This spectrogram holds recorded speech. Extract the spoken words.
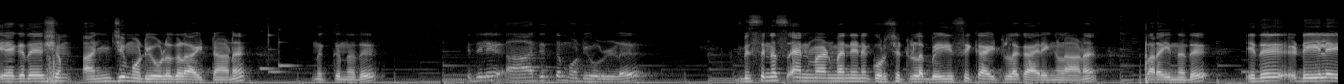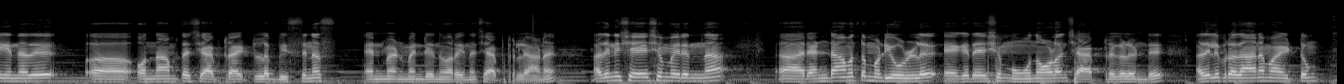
ഏകദേശം അഞ്ച് മൊഡ്യൂളുകളായിട്ടാണ് നിൽക്കുന്നത്. ഇതിൽ ആദ്യത്തെ മൊഡ്യൂളിൽ ബിസിനസ് എൻവയോൺമെന്റിനെ കുറിച്ചിട്ടുള്ള ബേസിക് ആയിട്ടുള്ള കാര്യങ്ങളാണ് പറയുന്നത്. ഇത് ഡീൽ ചെയ്യുന്നത് ഒന്നാമത്തെ ചാപ്റ്റർ ആയിട്ടുള്ള ബിസിനസ് എൻവയോൺമെന്റ് എന്ന് പറയുന്ന ചാപ്റ്ററിലാണ് അതിനുശേഷം വരുന്ന രണ്ടാമത്തെ മൊഡ്യൂളിൽ ഏകദേശം മൂന്നോളം ചാപ്റ്ററുകളുണ്ട് അതിൽ പ്രധാനമായിട്ടും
